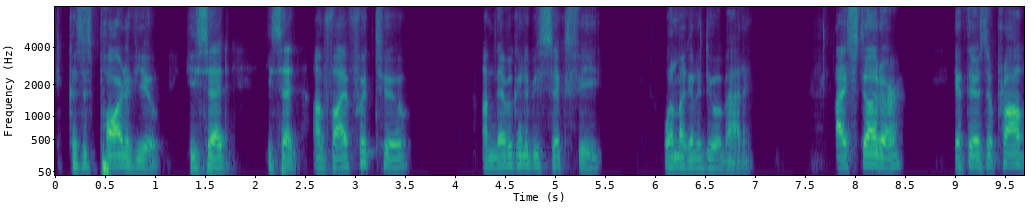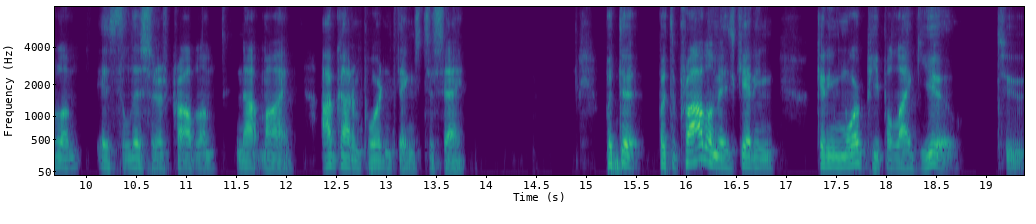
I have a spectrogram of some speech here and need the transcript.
because it's part of you. He said he said I'm five foot two, I'm never going to be six feet. What am I going to do about it? I stutter. If there's a problem, it's the listener's problem, not mine. I've got important things to say. But the but the problem is getting getting more people like you to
